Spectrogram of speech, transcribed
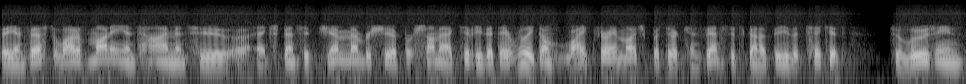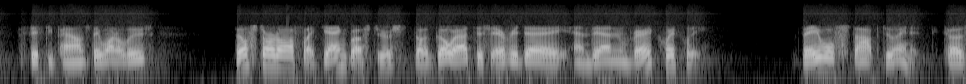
they invest a lot of money and time into uh, an expensive gym membership or some activity that they really don't like very much, but they're convinced it's going to be the ticket to losing 50 pounds they want to lose, they'll start off like gangbusters. They'll go at this every day, and then very quickly, they will stop doing it because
